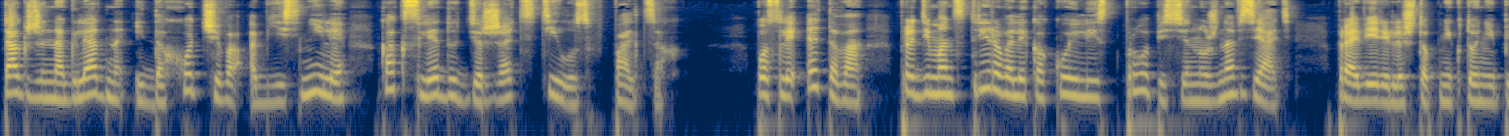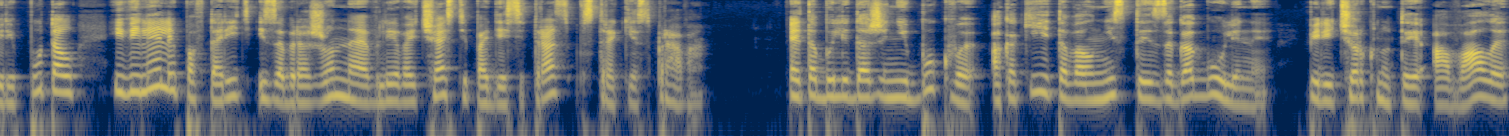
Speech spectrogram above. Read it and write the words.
Также наглядно и доходчиво объяснили, как следует держать стилус в пальцах. После этого продемонстрировали, какой лист прописи нужно взять, проверили, чтоб никто не перепутал, и велели повторить изображенное в левой части по 10 раз в строке справа. Это были даже не буквы, а какие-то волнистые загогулины, перечеркнутые овалы,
